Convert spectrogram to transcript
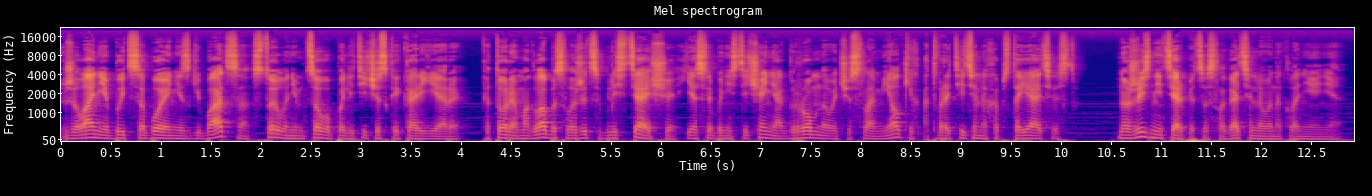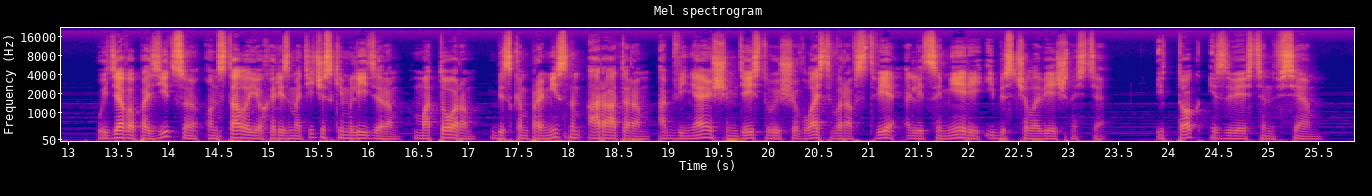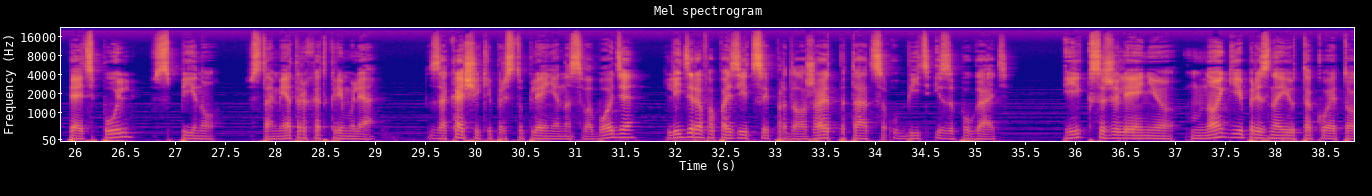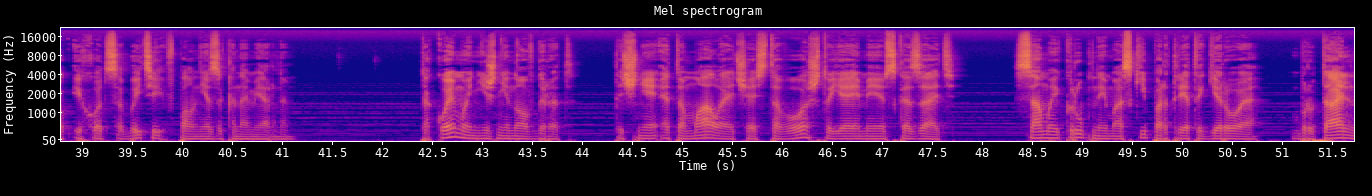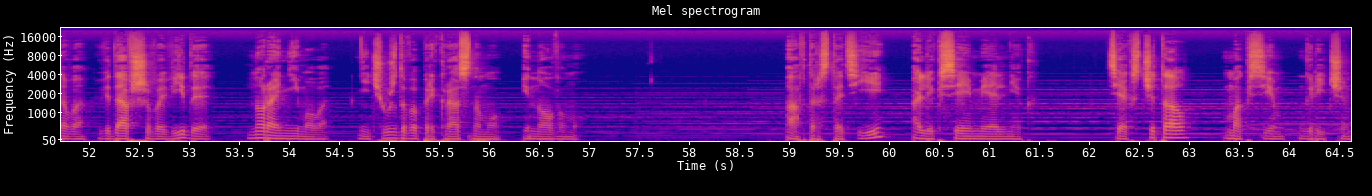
Желание быть собой и не сгибаться стоило Немцова политической карьеры, которая могла бы сложиться блестяще, если бы не стечение огромного числа мелких отвратительных обстоятельств, но жизнь не терпит сослагательного наклонения. Уйдя в оппозицию, он стал ее харизматическим лидером, мотором, бескомпромиссным оратором, обвиняющим действующую власть в воровстве, лицемерии и бесчеловечности. Итог известен всем. Пять пуль в спину в 100 метрах от Кремля. Заказчики преступления на свободе, лидеров оппозиции продолжают пытаться убить и запугать. И, к сожалению, многие признают такой итог и ход событий вполне закономерным. Такой мой Нижний Новгород. Точнее, это малая часть того, что я имею сказать. Самые крупные мазки портрета героя. Брутального, видавшего виды, но ранимого, не чуждого прекрасному и новому. Автор статьи Алексей Мельник. Текст читал Максим Гричин.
